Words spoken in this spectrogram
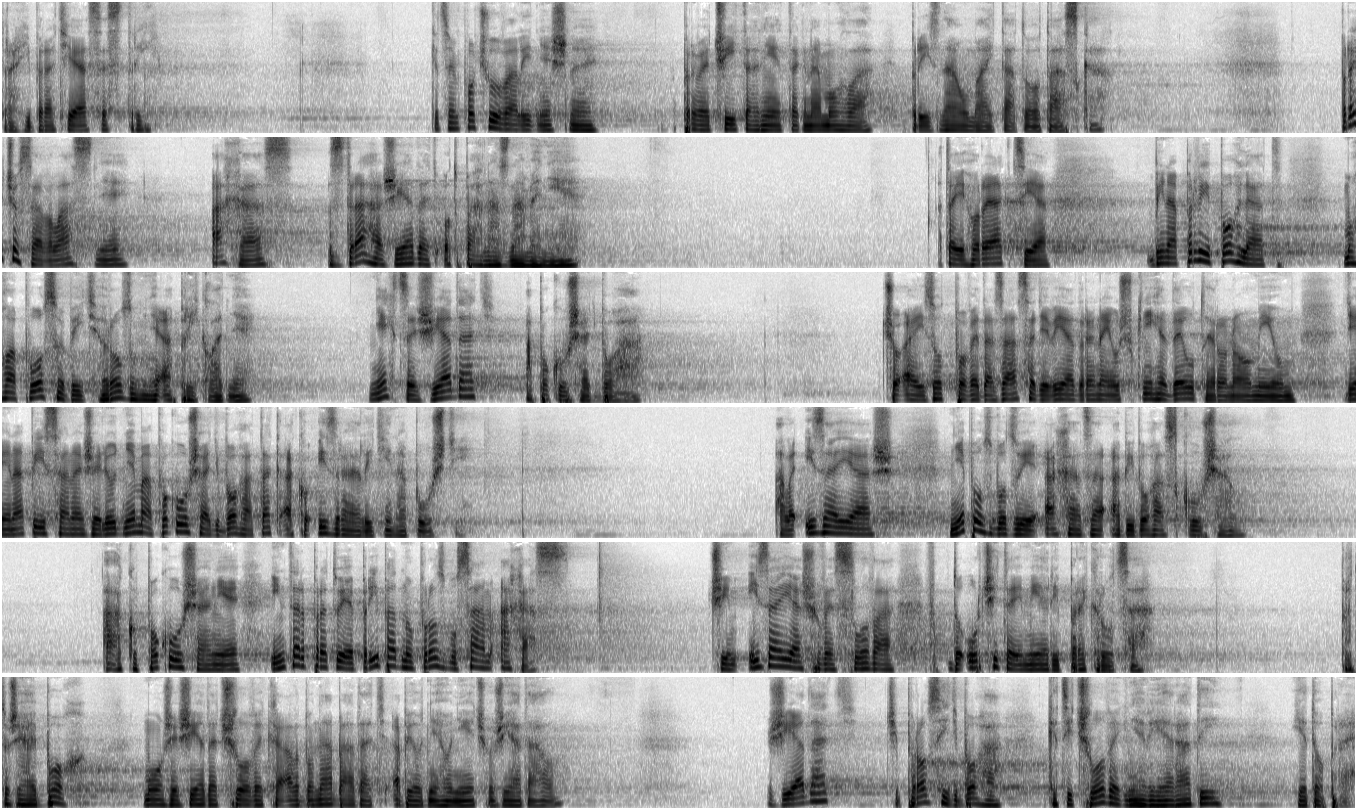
drahí bratia a sestry. Keď sme počúvali dnešné prvé čítanie, tak nám mohla prísť na um aj táto otázka. Prečo sa vlastne Achaz zdráha žiadať od pána znamenie? A tá jeho reakcia by na prvý pohľad mohla pôsobiť rozumne a príkladne nechce žiadať a pokúšať Boha. Čo aj zodpoveda zásade vyjadrenej už v knihe Deuteronómium, kde je napísané, že ľud nemá pokúšať Boha tak, ako Izraeliti na púšti. Ale Izaiáš nepovzbudzuje Achádza, aby Boha skúšal. A ako pokúšanie interpretuje prípadnú prozbu sám Achaz čím Izaiášové slova do určitej miery prekrúca. Pretože aj Boh môže žiadať človeka alebo nabádať, aby od neho niečo žiadal. Žiadať či prosiť Boha, keď si človek nevie rady, je dobré.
